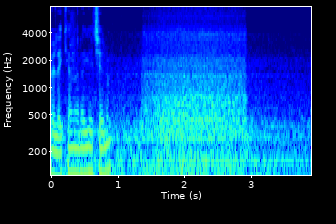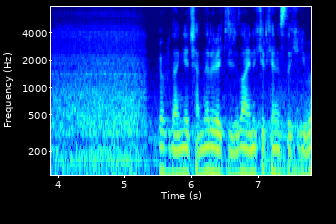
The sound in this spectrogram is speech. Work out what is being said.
Böyle kenara geçelim. Köprüden geçenleri bekleyeceğiz. Aynı Kirkenes'teki gibi.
